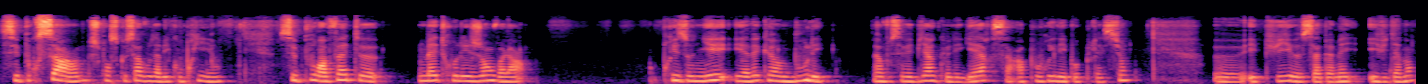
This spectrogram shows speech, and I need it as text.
C'est pour ça, hein. je pense que ça, vous avez compris. Hein. C'est pour, en fait, euh, mettre les gens, voilà, prisonniers et avec un boulet. Hein, vous savez bien que les guerres, ça appauvrit les populations. Euh, et puis, euh, ça permet, évidemment,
